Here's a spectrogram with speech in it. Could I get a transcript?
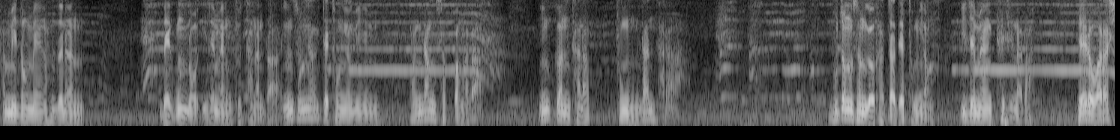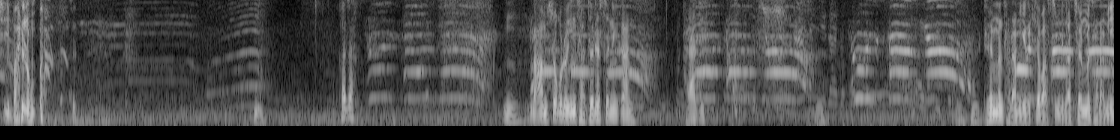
한미동맹 한드는 매국노 이재명 규탄한다. 윤석열 대통령님 당장 석방하라. 인권 탄압 중단하라. 무정선거 가짜 대통령 이재명 퇴진하라. 내려와라 씨발놈. 가자. 음, 마음속으로 인사드렸으니까 가야지. 음. 젊은 사람이 이렇게 왔습니다. 젊은 사람이.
